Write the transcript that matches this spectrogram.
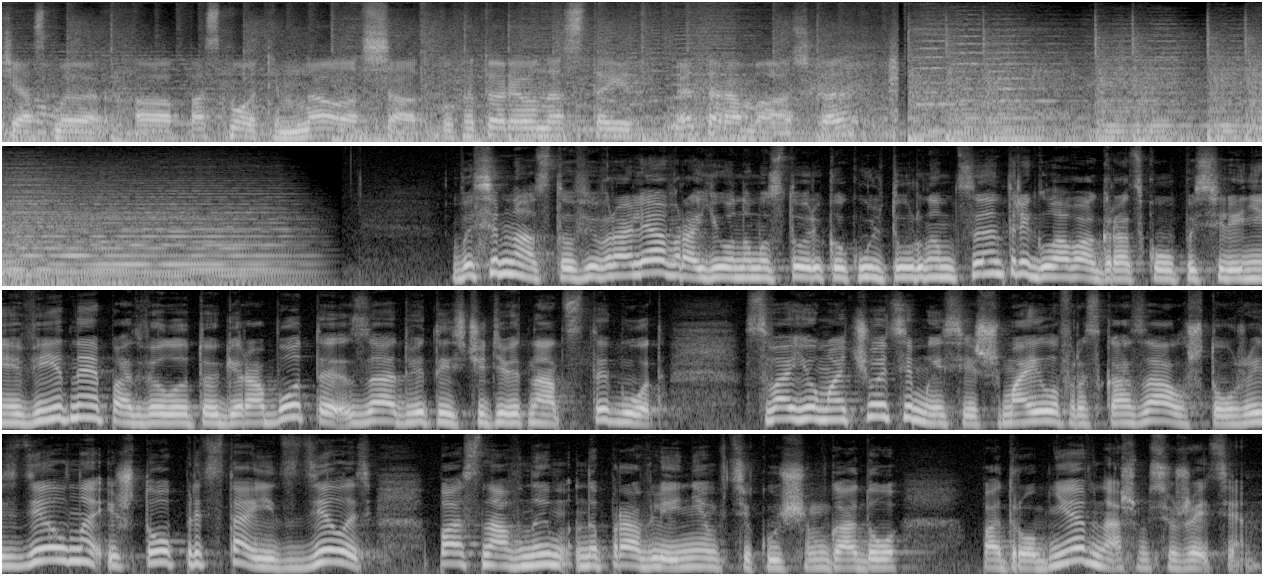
Сейчас мы э, посмотрим на лошадку, которая у нас стоит. Это ромашка. 18 февраля в районном историко-культурном центре глава городского поселения Видное подвел итоги работы за 2019 год. В своем отчете Моисей Шмаилов рассказал, что уже сделано и что предстоит сделать по основным направлениям в текущем году. Подробнее в нашем сюжете.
